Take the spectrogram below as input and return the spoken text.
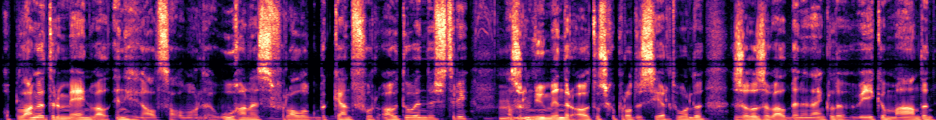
op lange termijn wel ingehaald zal worden. Wuhan is vooral ook bekend voor auto-industrie. Als er nu minder auto's geproduceerd worden, zullen ze wel binnen enkele weken, maanden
